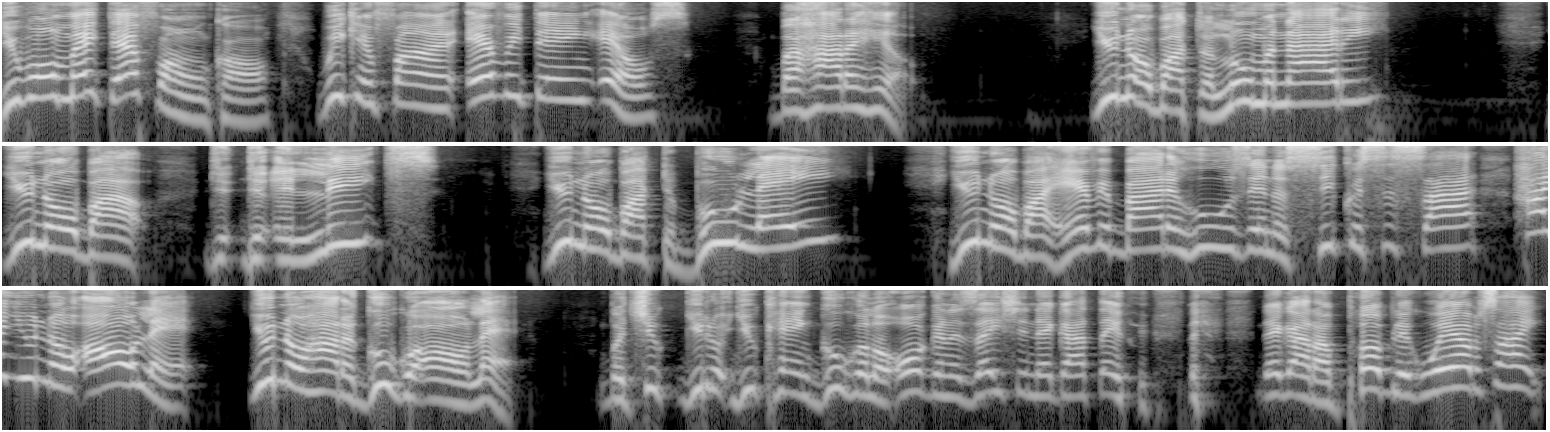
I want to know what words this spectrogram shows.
You won't make that phone call. We can find everything else but how to help. You know about the Illuminati. You know about the, the elites. You know about the boule. You know about everybody who's in a secret society. How you know all that? You know how to Google all that. But you you you can't Google an organization that got they they got a public website.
